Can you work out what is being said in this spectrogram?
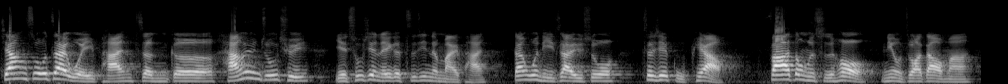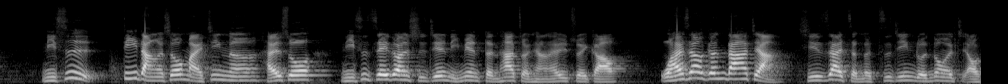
将说在尾盘，整个航运族群也出现了一个资金的买盘。但问题在于说，这些股票发动的时候，你有抓到吗？你是低档的时候买进呢，还是说你是这段时间里面等它转强才去追高？我还是要跟大家讲，其实在整个资金轮动的角，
